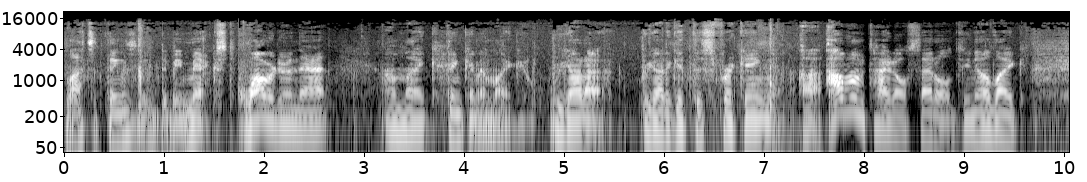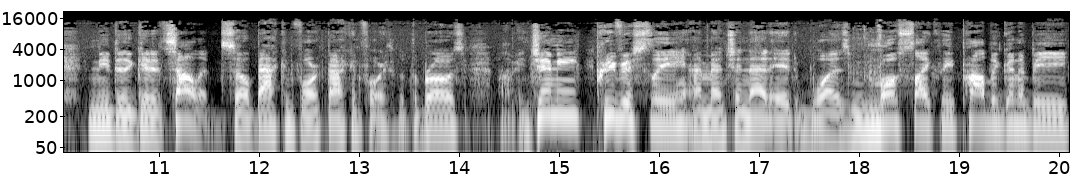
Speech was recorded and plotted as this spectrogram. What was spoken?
Lots of things need to be mixed. While we're doing that, I'm like thinking, I'm like, we gotta, we gotta get this freaking uh, album title settled. You know, like need to get it solid. So back and forth, back and forth with the bros, Bobby and Jimmy. Previously, I mentioned that it was most likely probably gonna be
